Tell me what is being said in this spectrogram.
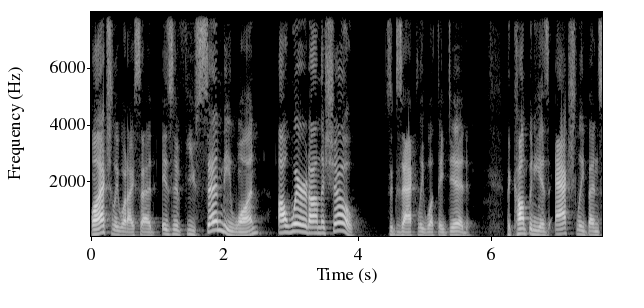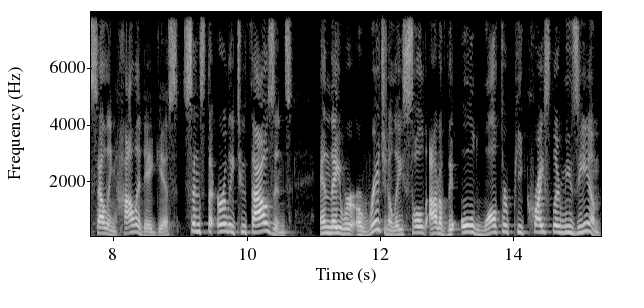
Well, actually, what I said is if you send me one, I'll wear it on the show. It's exactly what they did. The company has actually been selling holiday gifts since the early 2000s and they were originally sold out of the old Walter P. Chrysler Museum.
